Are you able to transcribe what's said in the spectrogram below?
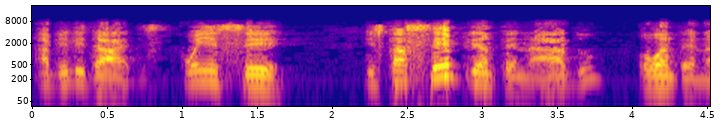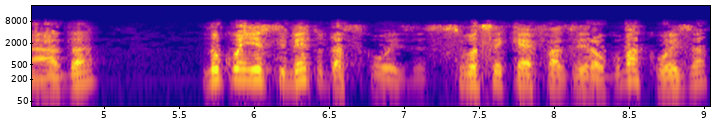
habilidades. Conhecer. Estar sempre antenado ou antenada no conhecimento das coisas. Se você quer fazer alguma coisa,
